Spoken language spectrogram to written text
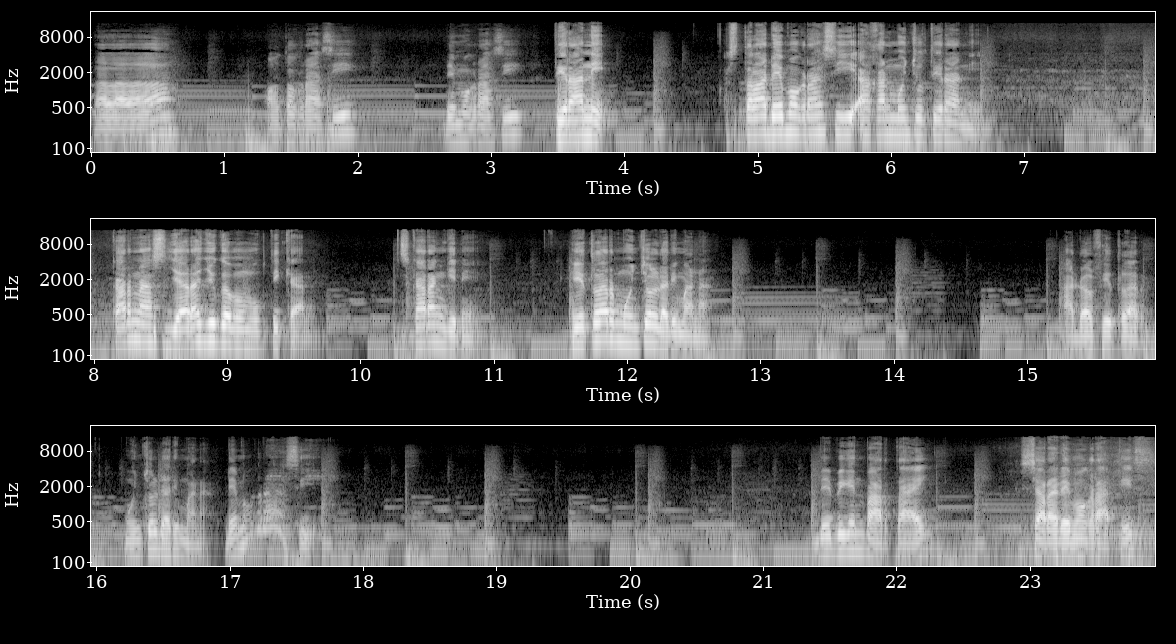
lalala autokrasi demokrasi tirani. Setelah demokrasi akan muncul tirani. Karena sejarah juga membuktikan. Sekarang gini Hitler muncul dari mana? Adolf Hitler muncul dari mana? Demokrasi. Dia bikin partai secara demokratis.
